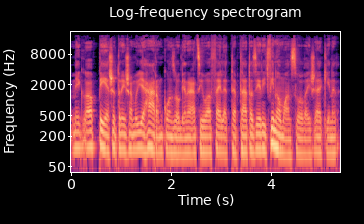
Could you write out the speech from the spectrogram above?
Még a PS5-ön is, ami ugye három konzol generációval fejlettebb, tehát azért így finoman szólva is el kéne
